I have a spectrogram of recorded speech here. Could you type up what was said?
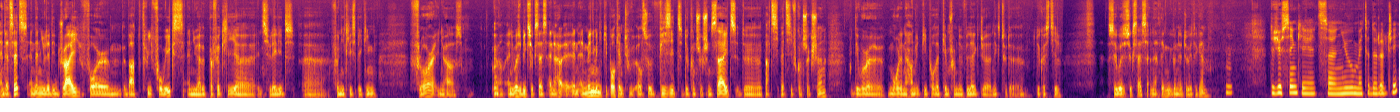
And that's it. And then you let it dry for um, about three, four weeks, and you have a perfectly uh, insulated, uh, phonically speaking, floor in your house. Well, and it was a big success. And, uh, and, and many, many people came to also visit the construction site, the participative construction. There were uh, more than 100 people that came from the village uh, next to the, the Costil. So it was a success, and I think we're going to do it again. Do you think it's a new methodology?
